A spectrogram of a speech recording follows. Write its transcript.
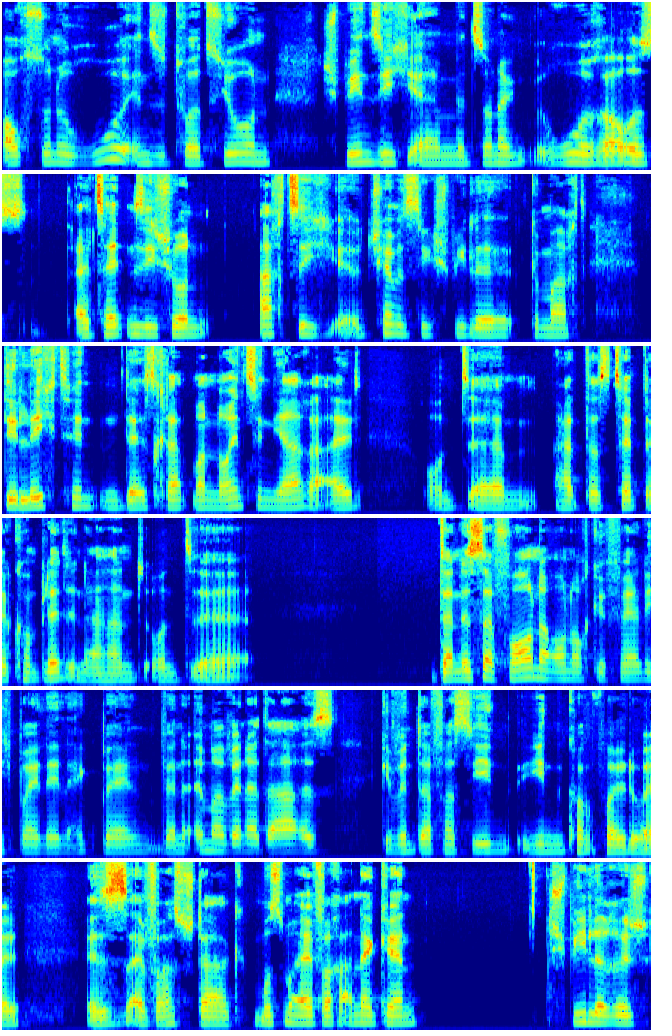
auch so eine Ruhe in Situationen, spielen sich äh, mit so einer Ruhe raus, als hätten sie schon 80 äh, Champions League Spiele gemacht. Der Licht hinten, der ist gerade mal 19 Jahre alt und ähm, hat das Zepter komplett in der Hand und äh, dann ist er vorne auch noch gefährlich bei den Eckbällen. Wenn er, immer wenn er da ist, gewinnt er fast jeden, jeden Kopfballduell. Es ist einfach stark. Muss man einfach anerkennen. Spielerisch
